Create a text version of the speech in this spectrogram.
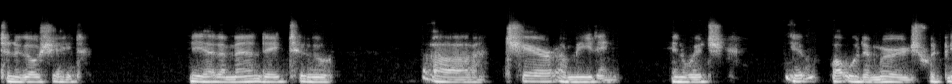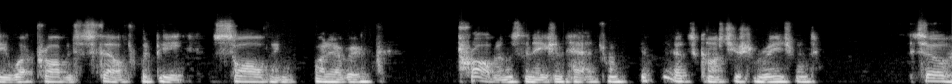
to negotiate. He had a mandate to uh, chair a meeting in which it, what would emerge would be what provinces felt would be solving whatever problems the nation had from its constitutional arrangement. So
